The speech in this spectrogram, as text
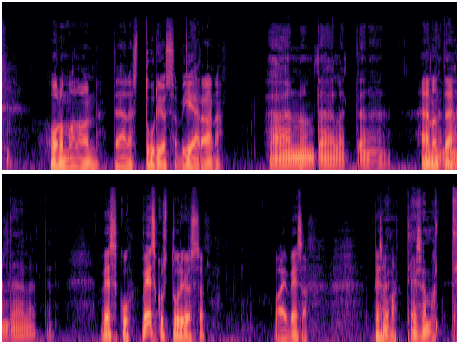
Holmala on täällä studiossa vieraana. Hän on täällä tänään. Hän on Hän täällä. on täällä tänään. Vesku, Vesku studiossa. Vai Vesa? Vesa-Matti. Vesa-Matti.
